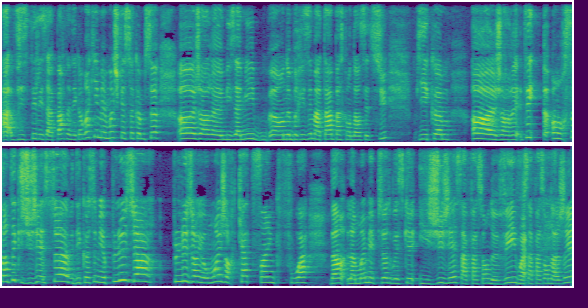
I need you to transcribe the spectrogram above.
à visiter les apparts, on était comme, OK, mais moi, je fais ça comme ça. Ah, genre, euh, mes amis, euh, on a brisé ma table parce qu'on dansait dessus. Puis il est comme, ah, genre, tu sais, on ressentait qu'ils jugeaient ça avec des costumes. Il y a plusieurs, plusieurs, il y a au moins genre 4-5 fois dans le même épisode où est-ce qu'il jugeait sa façon de vivre Ouais. ou sa façon d'agir.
